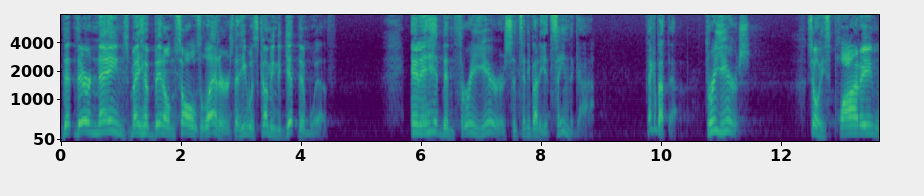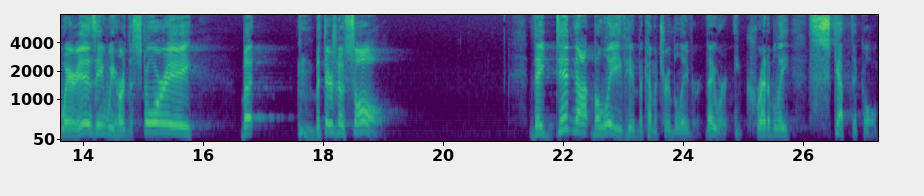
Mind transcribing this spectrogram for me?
that their names may have been on Saul's letters that he was coming to get them with. And it had been three years since anybody had seen the guy. Think about that. Three years. So he's plotting. Where is he? We heard the story, but, but there's no Saul. They did not believe he had become a true believer. They were incredibly skeptical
